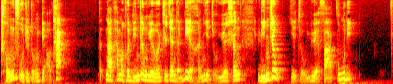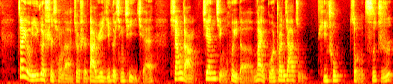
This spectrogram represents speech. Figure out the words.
重复这种表态。那他们和林郑月娥之间的裂痕也就越深，林郑也就越发孤立。再有一个事情呢，就是大约一个星期以前，香港监警会的外国专家组提出总辞职。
